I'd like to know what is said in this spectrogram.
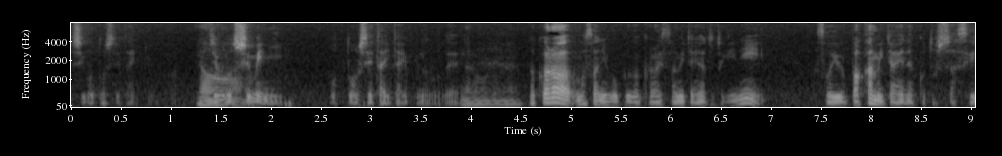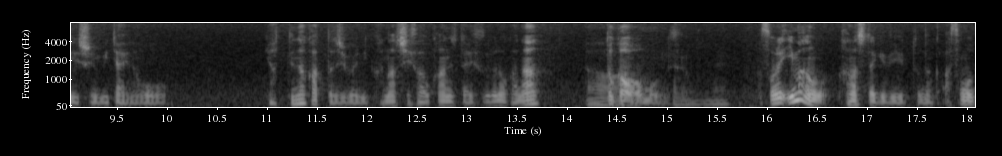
仕事してたいというか自分の趣味に没頭してたいタイプなので。うんなるほどね。だからまさに僕が倉石さんみたいになった時にそういうバカみたいなことした青春みたいのをやってなかった自分に悲しさを感じたりするのかなとかは思うんですよ。それ今の話だけで言うとなんか遊ん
